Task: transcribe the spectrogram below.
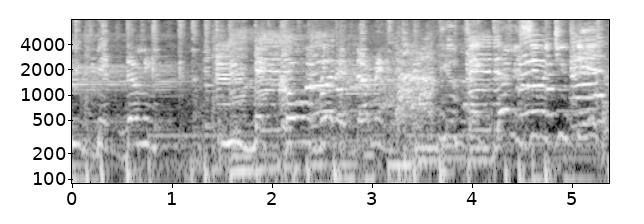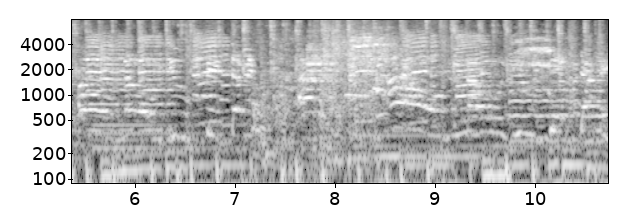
You big dummy. You big cold-blooded dummy. You big dummy. See what you did? Oh, no, you big dummy. I, oh, no, you big dummy.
